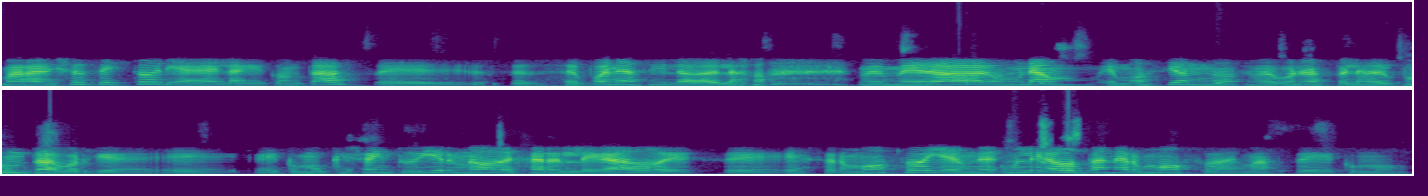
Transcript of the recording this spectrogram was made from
Maravillosa historia, ¿eh? la que contás. Eh, se, pone así, lo, me, da una emoción, ¿no? Se me ponen los pelos de punta porque eh, como que ya intuir, ¿no? Dejar el legado es, eh, es hermoso y un, un, legado tan hermoso además, ¿eh? Como,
